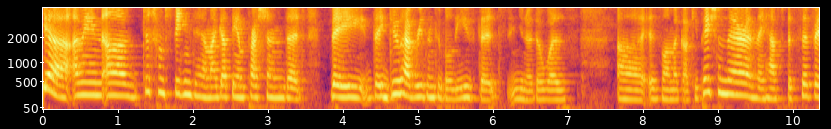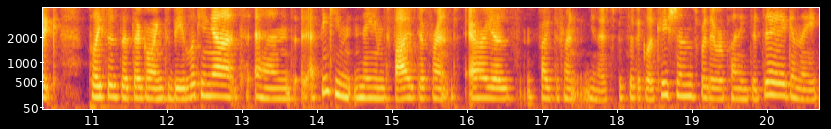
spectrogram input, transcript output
Yeah, I mean, uh, just from speaking to him, I got the impression that they they do have reason to believe that you know there was uh, Islamic occupation there, and they have specific places that they're going to be looking at. And I think he named five different areas, five different you know specific locations where they were planning to dig, and they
